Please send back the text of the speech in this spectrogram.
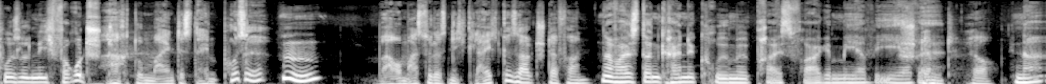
Puzzle nicht verrutscht. Ach, du meintest ein Puzzle? Hm. Warum hast du das nicht gleich gesagt, Stefan? Na, weil es dann keine Krümelpreisfrage mehr wäre. Stimmt, ja. Na,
